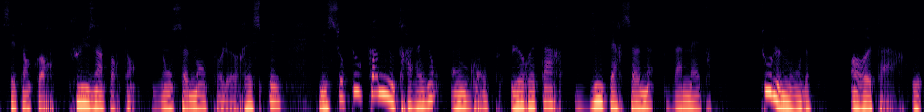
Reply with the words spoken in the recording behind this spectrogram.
c'est encore plus important, non seulement pour le respect, mais surtout comme nous travaillons en groupe. Le retard d'une personne va mettre tout le monde en retard. Et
